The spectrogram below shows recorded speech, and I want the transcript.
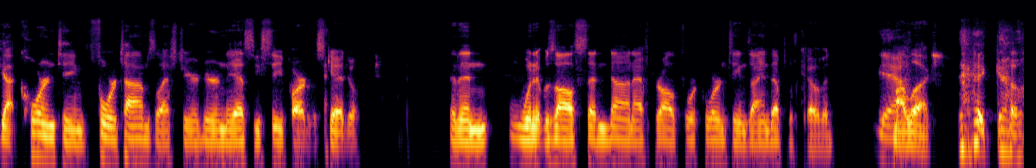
got quarantined four times last year during the SEC part of the schedule. And then when it was all said and done, after all four quarantines, I end up with COVID. Yeah, my luck. go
